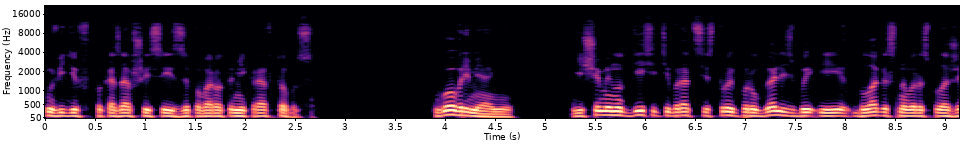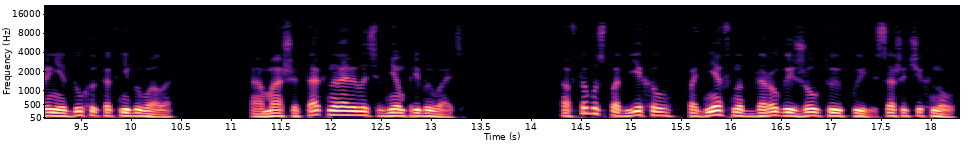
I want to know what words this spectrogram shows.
увидев показавшийся из-за поворота микроавтобус. Вовремя они. Еще минут десять и брат с сестрой поругались бы, и благостного расположения духа как не бывало. А Маше так нравилось в нем пребывать. Автобус подъехал, подняв над дорогой желтую пыль. Саша чихнул.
